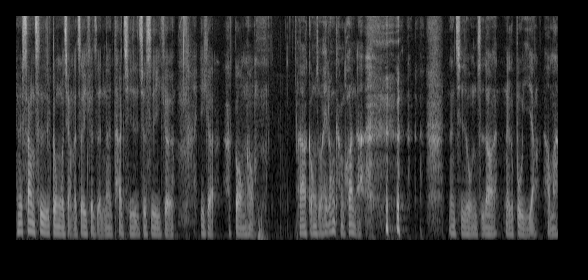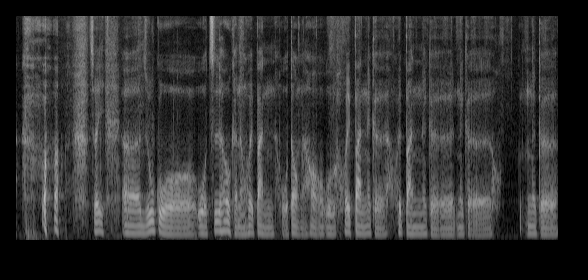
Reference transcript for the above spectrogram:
因为上次跟我讲的这一个人呢，他其实就是一个一个阿公哦，阿公说：“黑龙赶快呐！” 那其实我们知道那个不一样，好吗？所以呃，如果我之后可能会办活动，然后我会办那个会办那个那个那个。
